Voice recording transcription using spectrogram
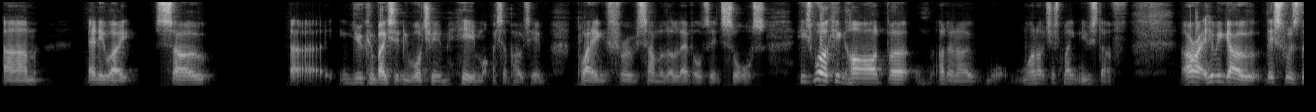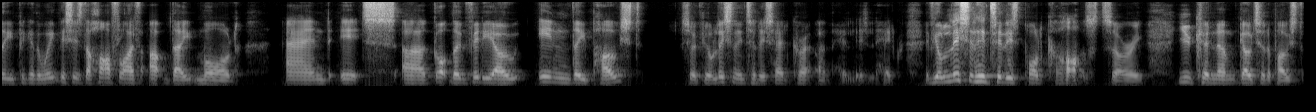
Um, anyway, so uh, you can basically watch him, him, I suppose him, playing through some of the levels in Source. He's working hard, but I don't know, why not just make new stuff? Alright, here we go. This was the pick of the week. This is the Half-Life Update mod, and it's uh, got the video in the post. So if you're listening to this head, uh, head, if you're listening to this podcast, sorry, you can um, go to the post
